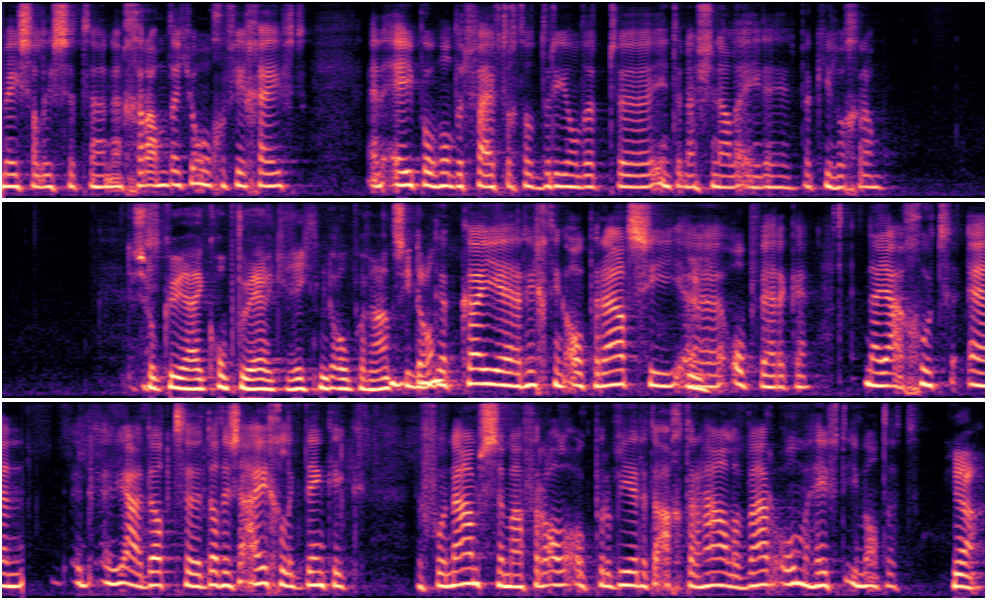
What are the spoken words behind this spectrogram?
meestal is het een, gram dat je ongeveer geeft. En EPO 150 tot 300 internationale eenheden per kilogram. Dus zo kun je eigenlijk opwerken richting de operatie dan? Dan kan je richting operatie uh, opwerken. Nou ja, goed. En uh, ja, dat, uh, dat is eigenlijk denk ik de voornaamste, maar vooral ook proberen te achterhalen waarom heeft iemand het. Ja,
